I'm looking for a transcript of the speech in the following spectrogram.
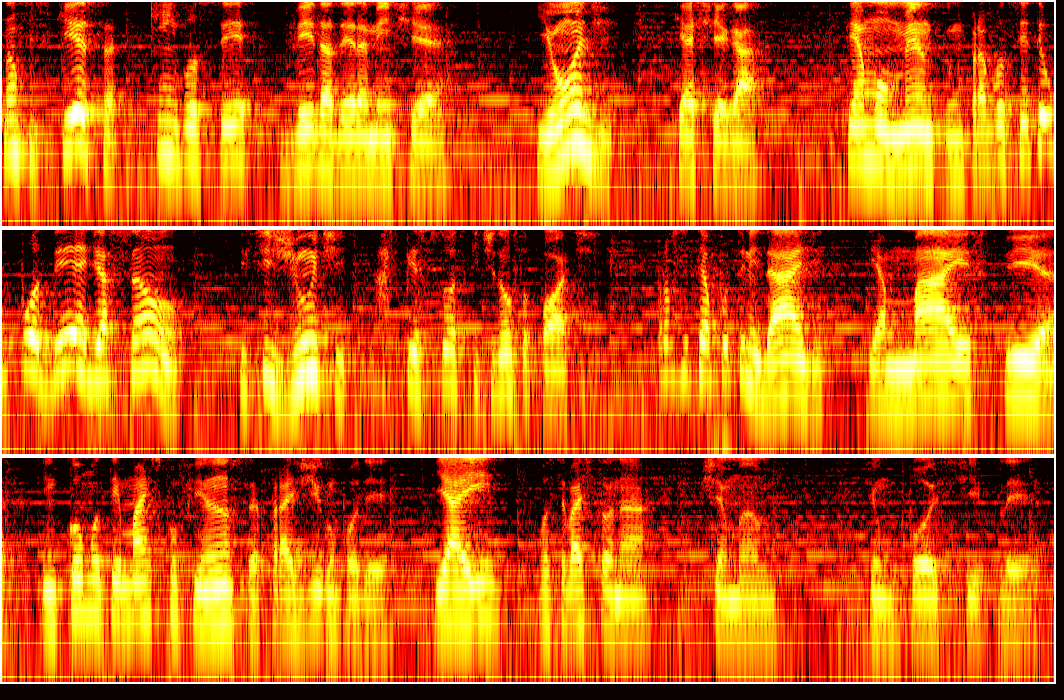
Não se esqueça quem você verdadeiramente é e onde quer chegar. Tenha momentum para você ter o poder de ação e se junte às pessoas que te dão suporte. Para você ter a oportunidade e a maestria em como ter mais confiança para agir com poder. E aí você vai se tornar, chamamos de um post player.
